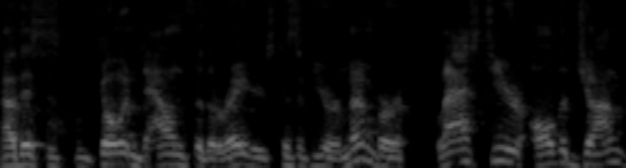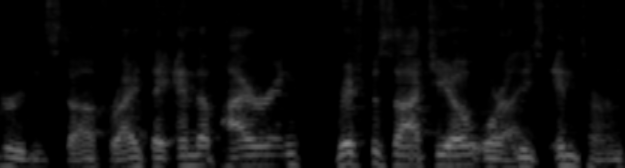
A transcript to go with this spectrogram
how this is going down for the Raiders because if you remember last year, all the Jon Gruden stuff, right? They end up hiring Rich Bisaccia, or at least intern.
